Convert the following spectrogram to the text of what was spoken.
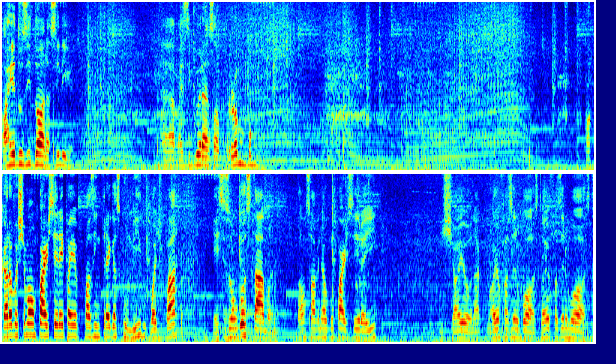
Ó a reduzidona, se liga. Ah, vai segurando só. Brum, brum. Qualquer hora eu vou chamar um parceiro aí pra ir pras entregas comigo, pode pá. E aí vocês vão gostar, mano. Dá um salve em algum parceiro aí. Ixi, olha eu, olha eu fazendo bosta, olha eu fazendo bosta.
